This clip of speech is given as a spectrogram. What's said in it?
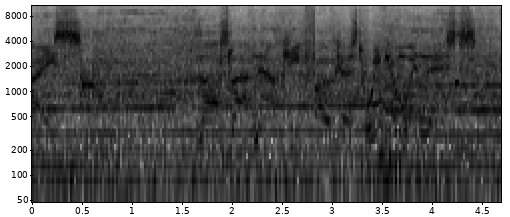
race. Last lap now, keep focused, we can win this.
